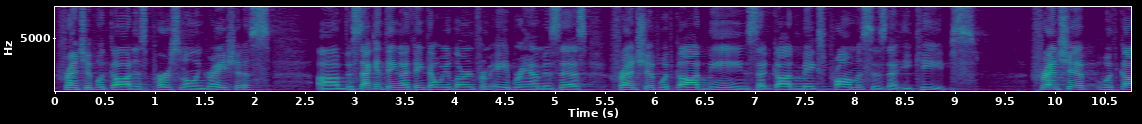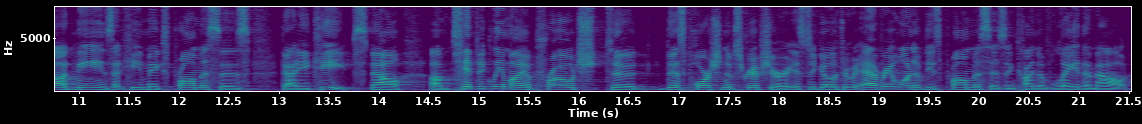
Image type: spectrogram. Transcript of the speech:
Friendship with God is personal and gracious. Um, the second thing I think that we learn from Abraham is this friendship with God means that God makes promises that he keeps. Friendship with God means that he makes promises that he keeps. Now, um, typically, my approach to this portion of Scripture is to go through every one of these promises and kind of lay them out.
